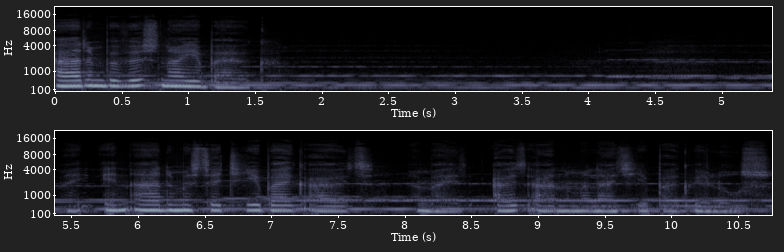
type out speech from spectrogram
Adem bewust naar je buik. Bij inademen zet je je buik uit en bij het uitademen laat je je buik weer los.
